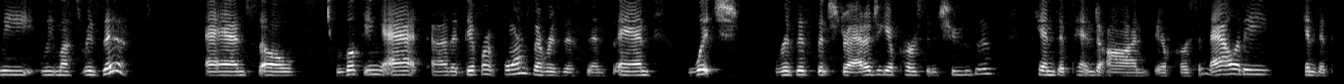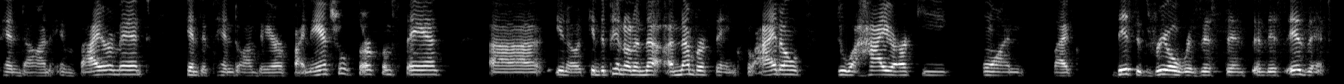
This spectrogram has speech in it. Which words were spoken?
we we must resist. And so looking at uh, the different forms of resistance and which resistance strategy a person chooses can depend on their personality, can depend on environment, can depend on their financial circumstance. Uh, you know, it can depend on a, a number of things. So I don't do a hierarchy on like this is real resistance and this isn't.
